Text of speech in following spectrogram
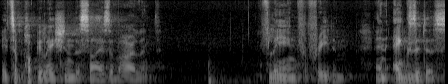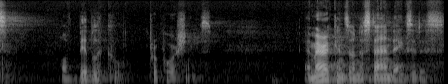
It's a population the size of Ireland, fleeing for freedom, an exodus of biblical proportions. Americans understand exodus.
